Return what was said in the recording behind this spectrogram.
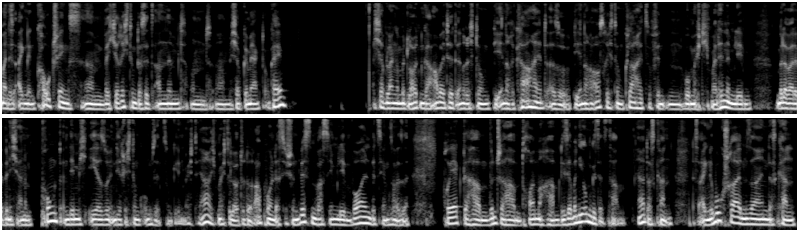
meines eigenen Coachings, ähm, welche Richtung das jetzt annimmt. Und ähm, ich habe gemerkt, okay, ich habe lange mit Leuten gearbeitet in Richtung die innere Klarheit, also die innere Ausrichtung, Klarheit zu finden, wo möchte ich mal hin im Leben. Mittlerweile bin ich an einem Punkt, in dem ich eher so in die Richtung Umsetzung gehen möchte. Ja, ich möchte Leute dort abholen, dass sie schon wissen, was sie im Leben wollen, beziehungsweise Projekte haben, Wünsche haben, Träume haben, die sie aber nie umgesetzt haben. Ja, das kann das eigene Buch schreiben sein, das kann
